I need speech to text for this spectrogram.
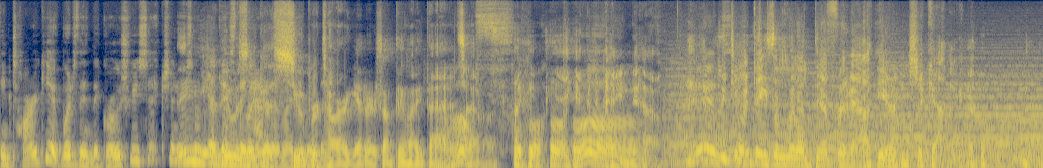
in Target? What is it in the grocery section? Or mm, something? Yeah, there was like a super Target or something like that. Oh. So I know we're doing things a little different out here in Chicago.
